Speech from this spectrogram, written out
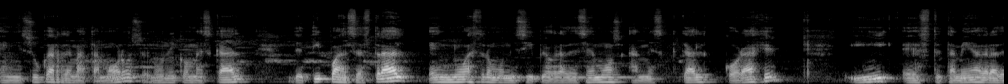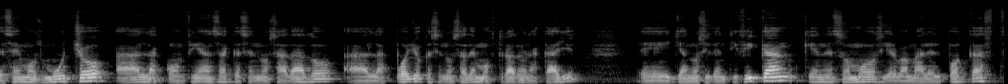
en Izúcar de Matamoros, el único mezcal de tipo ancestral en nuestro municipio. Agradecemos a Mezcal Coraje y este también agradecemos mucho a la confianza que se nos ha dado, al apoyo que se nos ha demostrado en la calle. Eh, ya nos identifican quiénes somos Hierba Mal el podcast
